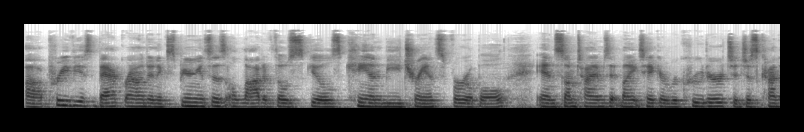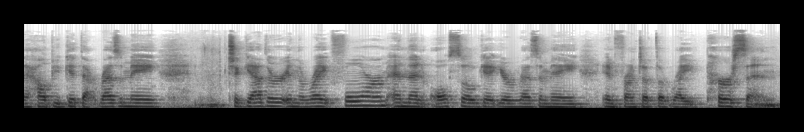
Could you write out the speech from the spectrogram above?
uh, previous background and experiences, a lot of those skills can be transferable. And sometimes it might take a recruiter to just kind of help you get that resume together in the right form and then also get your resume in front of the right person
